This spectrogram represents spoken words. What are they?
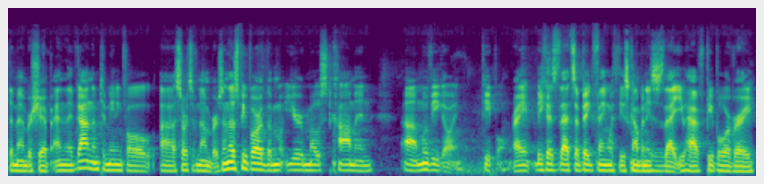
the membership, and they've gotten them to meaningful uh, sorts of numbers. And those people are the your most common uh, movie going people, right? Because that's a big thing with these companies is that you have people who are very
